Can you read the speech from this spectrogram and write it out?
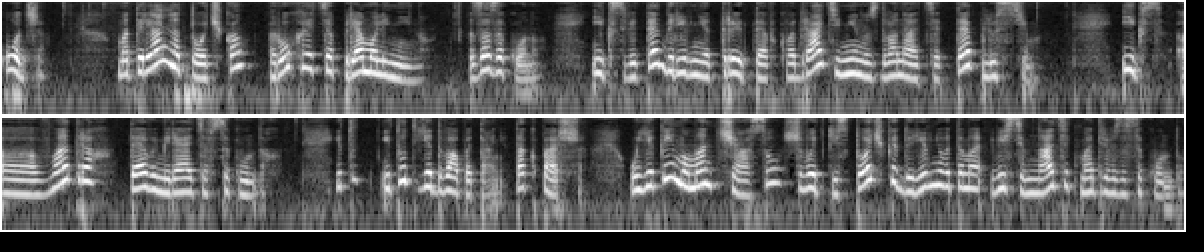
Отже, матеріальна точка рухається прямолінійно. За законом. Х від t дорівнює 3t в квадраті мінус 12t плюс 7. Х в метрах, t виміряється в секундах. І тут, і тут є два питання. Так, перше. У який момент часу швидкість точки дорівнюватиме 18 метрів за секунду?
